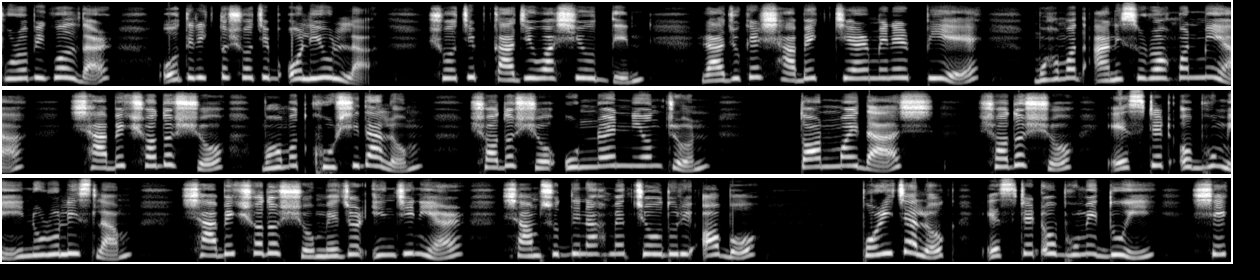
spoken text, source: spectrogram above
পুরবী গোলদার, অতিরিক্ত সচিব অলিউল্লাহ, সচিব কাজী ওয়াসিউদ্দিন, রাজুকের সাবেক চেয়ারম্যানের পিএ মোহাম্মদ আনিসুর রহমান মিয়া, সাবেক সদস্য মোহাম্মদ খুরশিদ আলম, সদস্য উন্নয়ন নিয়ন্ত্রণ তন্ময় দাস সদস্য এস্টেট ও ভূমি নুরুল ইসলাম, সাবেক সদস্য মেজর ইঞ্জিনিয়ার শামসুদ্দিন আহমেদ চৌধুরী অব, পরিচালক এস্টেট ও ভূমি দুই শেখ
